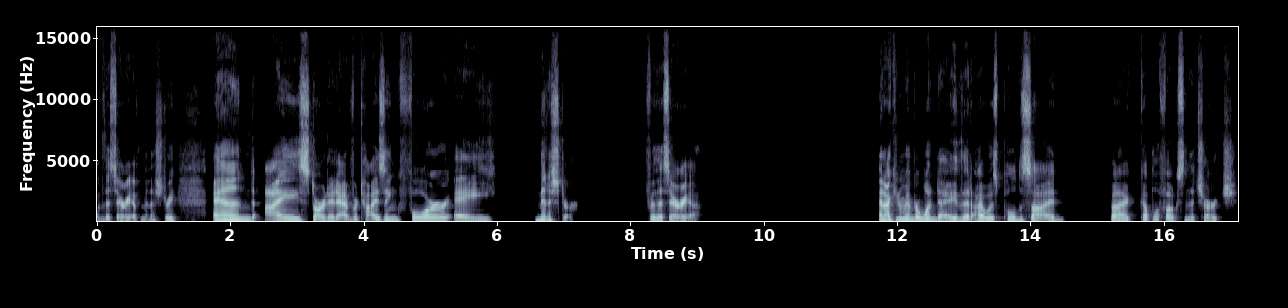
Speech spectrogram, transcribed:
of this area of ministry. And I started advertising for a minister for this area. And I can remember one day that I was pulled aside by a couple of folks in the church,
